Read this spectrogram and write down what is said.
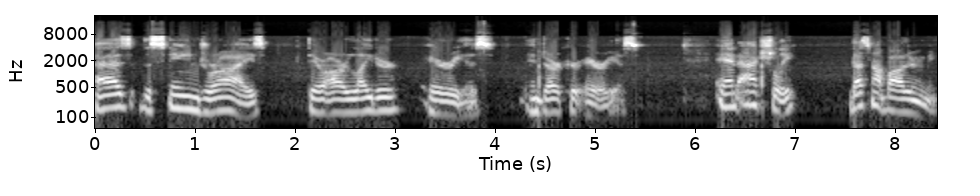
As the stain dries, there are lighter areas and darker areas. And actually, that's not bothering me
